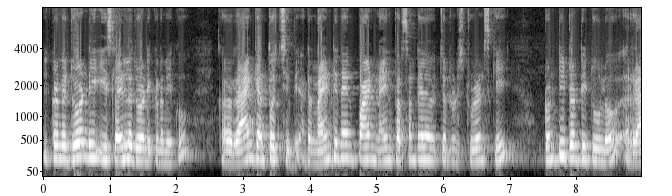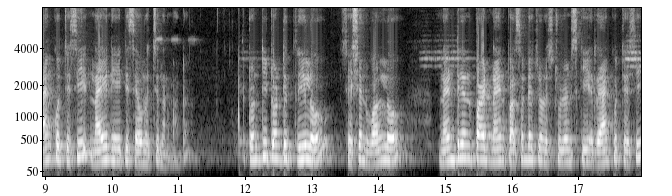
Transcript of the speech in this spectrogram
ఇక్కడ మీరు చూడండి ఈ స్లైడ్లో చూడండి ఇక్కడ మీకు. ఇక్కడ ర్యాంక్ ఎంత వచ్చింది? అంటే ninety nine point nine percentage వచ్చినటువంటి స్టూడెంట్స్కి ట్వంటీ ట్వంటీ టూలో ర్యాంక్ వచ్చేసి నైన్ ఎయిటీ సెవెన్ వచ్చిందనమాట ట్వంటీ ట్వంటీ త్రీలో సెషన్ వన్లో ninety nine point nine percentage ఉన్న స్టూడెంట్స్కి ర్యాంక్ వచ్చేసి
